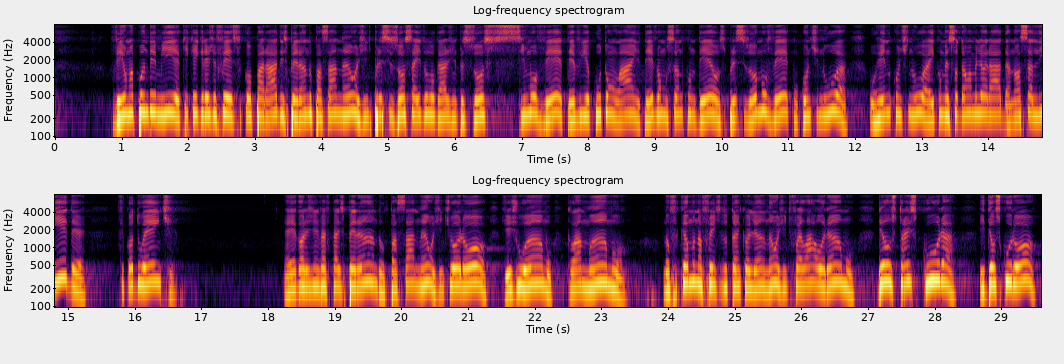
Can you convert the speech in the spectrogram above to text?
Veio uma pandemia, o que a igreja fez? Ficou parada esperando passar? Não, a gente precisou sair do lugar, a gente precisou se mover. Teve culto online, teve almoçando com Deus, precisou mover, continua, o reino continua. Aí começou a dar uma melhorada. A nossa líder ficou doente. E aí agora a gente vai ficar esperando passar? Não, a gente orou, jejuamos, clamamos. Não ficamos na frente do tanque olhando, não, a gente foi lá, oramos. Deus traz cura. E Deus curou.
